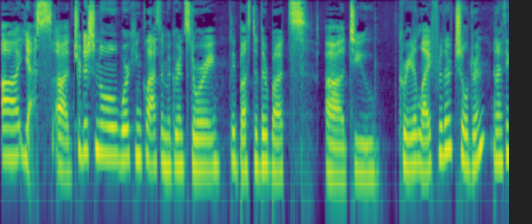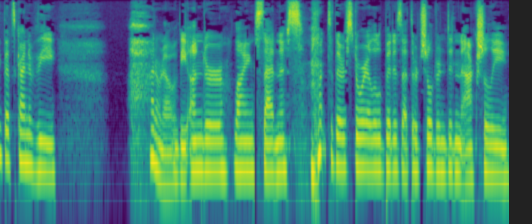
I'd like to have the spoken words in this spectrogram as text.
Uh, yes, uh, traditional working class immigrant story. They busted their butts uh, to create a life for their children, and I think that's kind of the I don't know, the underlying sadness to their story a little bit is that their children didn't actually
